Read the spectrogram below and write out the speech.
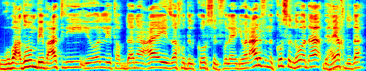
وبعضهم بيبعت لي يقول لي طب ده أنا عايز آخد الكورس الفلاني. وأنا عارف إن الكورس اللي هو ده هياخده ده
